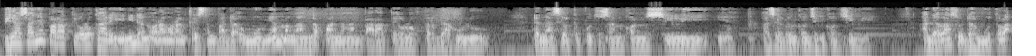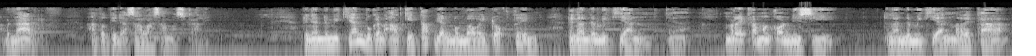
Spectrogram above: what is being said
Biasanya para teolog hari ini dan orang-orang Kristen pada umumnya menganggap pandangan para teolog terdahulu dan hasil keputusan konsili, ya, hasil konsili-konsili adalah sudah mutlak benar atau tidak salah sama sekali. Dengan demikian bukan Alkitab yang membawai doktrin. Dengan demikian ya, mereka mengkondisi dengan demikian mereka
